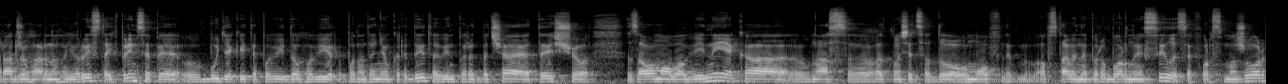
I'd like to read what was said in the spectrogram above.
Раджу гарного юриста. І, в принципі, будь-який типовий договір по наданню кредиту він передбачає те, що за умова війни, яка у нас е, відноситься до умов обставин непереборної сили, це форс-мажор,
